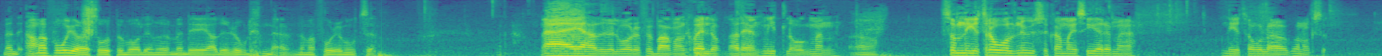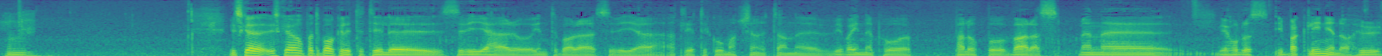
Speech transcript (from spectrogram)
Men Ja. man får göra så uppenbarligen men det är aldrig roligt när, när man får det emot sig. Nej, jag hade väl varit förbannad själv om det hade hänt mitt lag, men Ja. som neutral nu så kan man ju se det med neutrala ögon också. Mm. Vi ska, vi ska hoppa tillbaka lite till eh, Sevilla här och inte bara Sevilla-Atletico-matchen utan eh, vi var inne på Palop och Varas. Men eh, vi håller oss i backlinjen då. Hur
